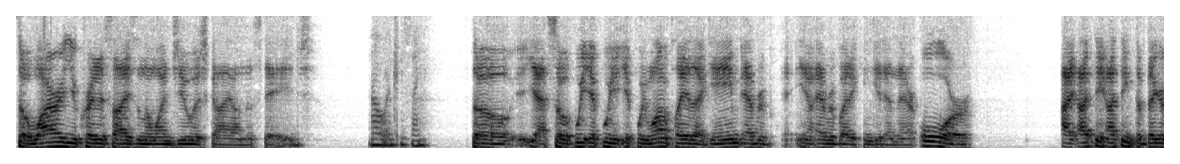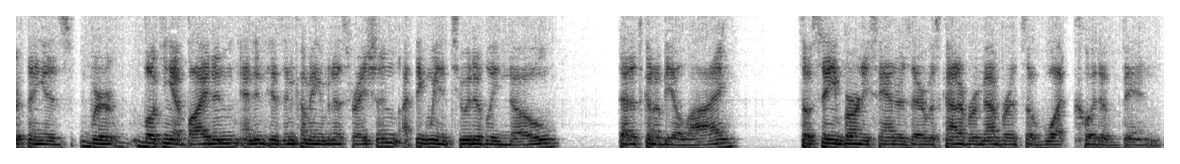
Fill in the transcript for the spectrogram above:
So why are you criticizing the one Jewish guy on the stage? Oh, interesting. So yeah, so if we if we if we want to play that game, every you know everybody can get in there. Or I, I think I think the bigger thing is we're looking at Biden and in his incoming administration. I think we intuitively know that it's going to be a lie. So seeing Bernie Sanders there was kind of remembrance of what could have been.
